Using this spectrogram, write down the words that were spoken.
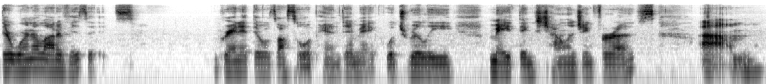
there weren't a lot of visits. Granted, there was also a pandemic, which really made things challenging for us. Um,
